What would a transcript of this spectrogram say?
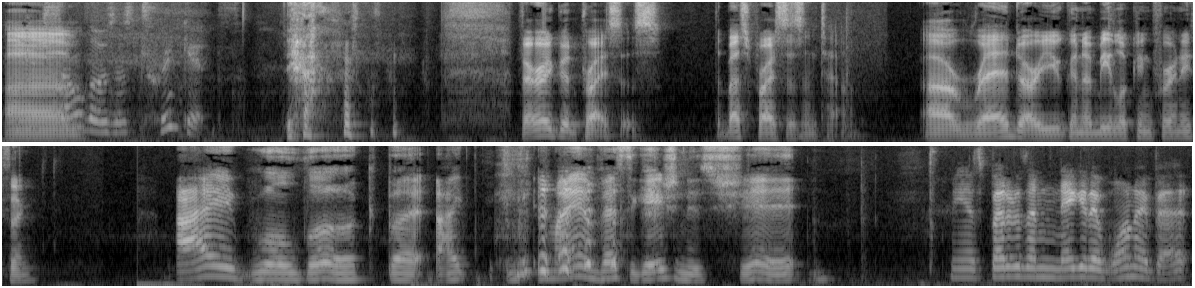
Sell those as trinkets. Yeah. Very good prices. The best prices in town. Uh, Red, are you going to be looking for anything? I will look, but I my investigation is shit. I mean, it's better than negative one, I bet.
